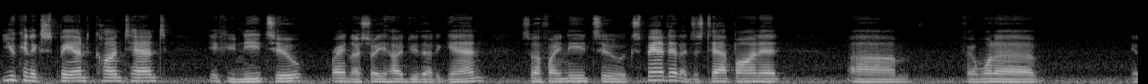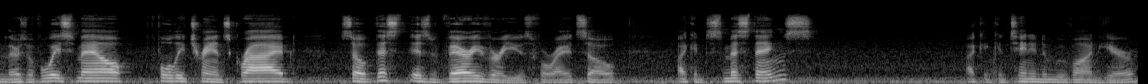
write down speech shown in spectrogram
you can expand content if you need to, right? And I'll show you how to do that again. So if I need to expand it, I just tap on it. Um, if I want to, you know, there's a voicemail, fully transcribed. So this is very, very useful, right? So I can dismiss things. I can continue to move on here.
